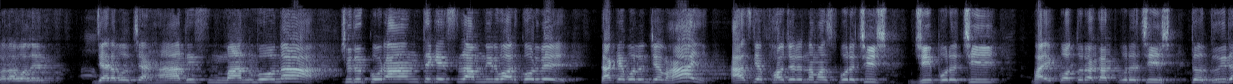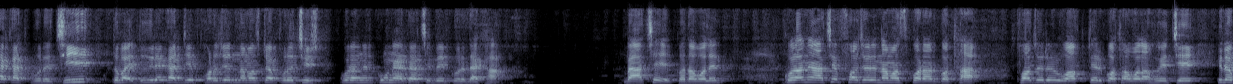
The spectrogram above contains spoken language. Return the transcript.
কথা বলেন। যারা বলছে, হাদিস মানবো না, শুধু কোরআন থেকে ইসলাম নির্ভর করবে। তাকে বলুন যে, ভাই, আজকে ফজরের নামাজ পড়েছিস? জি, পড়েছি। ভাই, কত রাকাত পড়েছিস? তো দুই রাকাত পড়েছি। তো ভাই, দুই রাকাত যে ফরজের নামাজটা পড়েছিস, কোরআনের কোন এত আছে বের করে দেখা। বা আছে? কথা বলেন। কোরআনে আছে ফজরের নামাজ পড়ার কথা। ফজরের ওয়াক্তের কথা বলা হয়েছে। কিন্তু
